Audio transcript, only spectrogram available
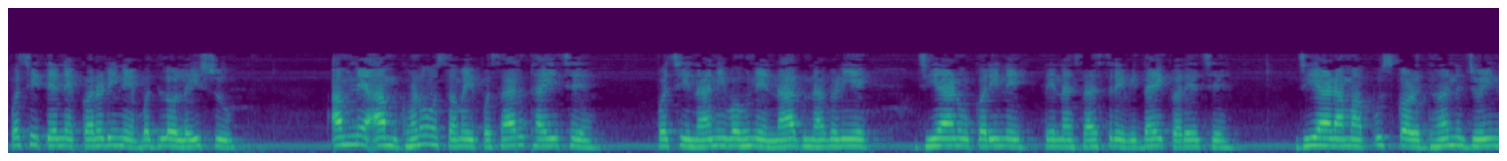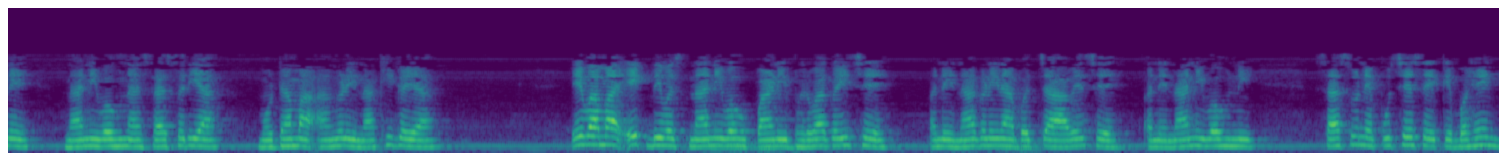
પછી તેને કરડીને બદલો લઈશું. આમને આમ ઘણો સમય પસાર થાય છે. પછી નાની વહુને નાગ નાગણીએ જીયાણું કરીને તેના સાસરે વિદાય કરે છે. જીયાણામાં પુષ્કળ ધન જોઈને નાની વહુના સાસરિયા મોઢામાં આંગળી નાખી ગયા. એવામાં એક દિવસ નાની વહુ પાણી ભરવા ગઈ છે અને નાગણીના બચ્ચા આવે છે અને નાની વહુની સાસુને પૂછે છે કે, બહેન,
